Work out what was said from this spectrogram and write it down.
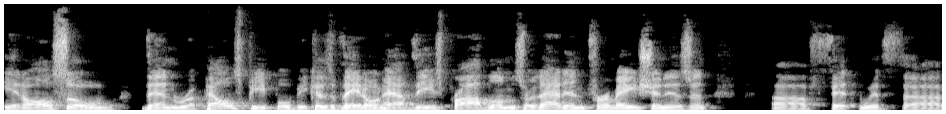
it also then repels people because if they don't have these problems or that information isn't uh, fit with uh,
